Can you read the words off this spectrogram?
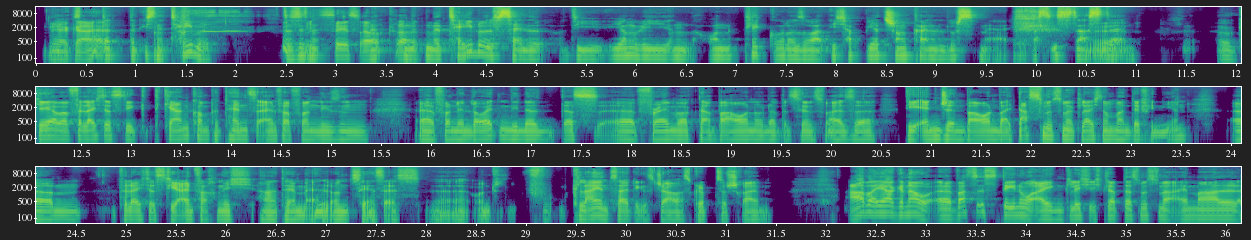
Ja, geil. Das, das ist eine Table. Das ist ich eine, auch eine, eine Table Cell, die irgendwie ein On-Click oder so hat. Ich habe jetzt schon keine Lust mehr. Ey. Was ist das ja. denn? Okay, aber vielleicht ist die Kernkompetenz einfach von diesen, äh, von den Leuten, die da, das äh, Framework da bauen oder beziehungsweise die Engine bauen, weil das müssen wir gleich nochmal definieren. Ähm, vielleicht ist die einfach nicht HTML und CSS äh, und clientseitiges JavaScript zu schreiben. Aber ja, genau. Äh, was ist Deno eigentlich? Ich glaube, das müssen wir einmal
